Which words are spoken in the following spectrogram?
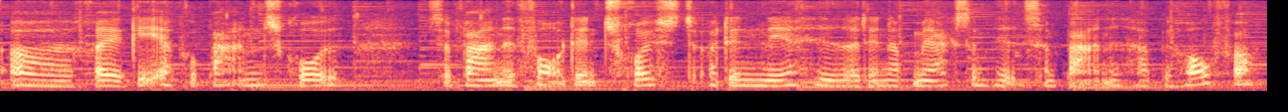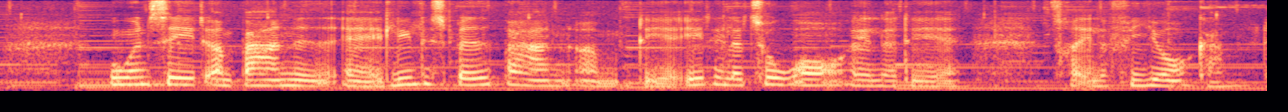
at reagere på barnets gråd, så barnet får den trøst og den nærhed og den opmærksomhed, som barnet har behov for, uanset om barnet er et lille spædbarn, om det er et eller to år, eller det er tre eller fire år gammelt.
